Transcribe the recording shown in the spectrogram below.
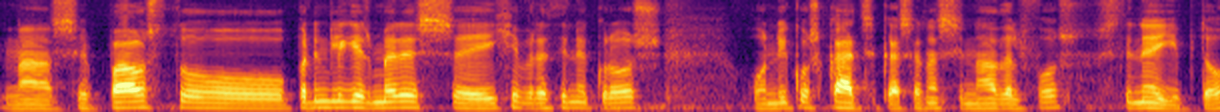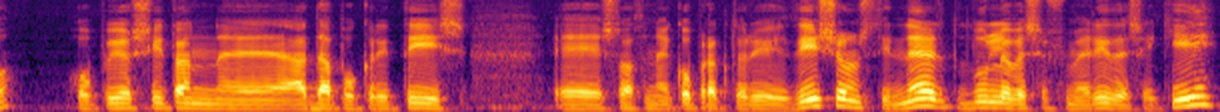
Να σε πάω στο. Πριν λίγες μέρες είχε βρεθεί νεκρός ο Νίκος Κάτσικας, ένας συνάδελφος στην Αίγυπτο, ο οποίος ήταν ε, ανταποκριτής ε, στο Αθηναϊκό Πρακτορείο Ειδήσεων, στην ΕΡΤ, δούλευε σε εφημερίδες εκεί.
